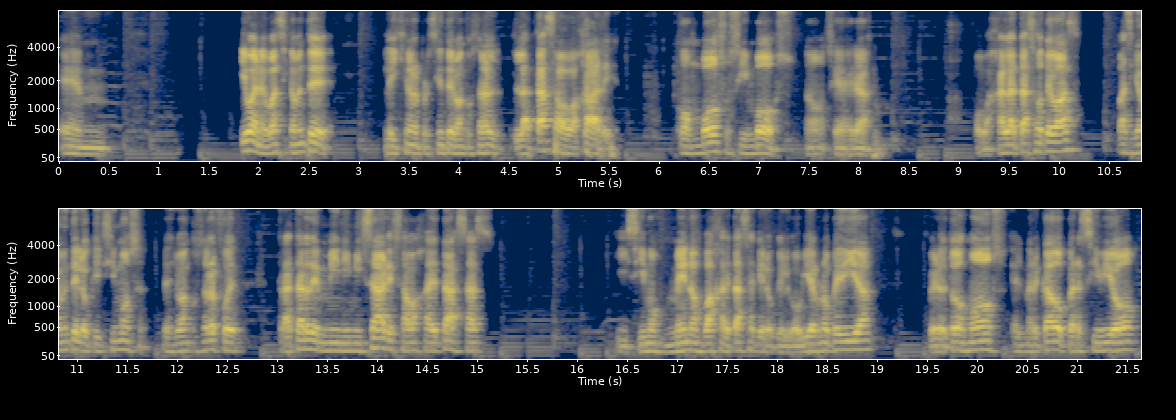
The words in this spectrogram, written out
Em, y bueno, básicamente le dijeron al presidente del Banco Central, la tasa va a bajar, eh, con vos o sin vos, ¿no? O sea, era, o bajar la tasa o te vas. Básicamente lo que hicimos desde el Banco Central fue tratar de minimizar esa baja de tasas, hicimos menos baja de tasa que lo que el gobierno pedía, pero de todos modos el mercado percibió,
